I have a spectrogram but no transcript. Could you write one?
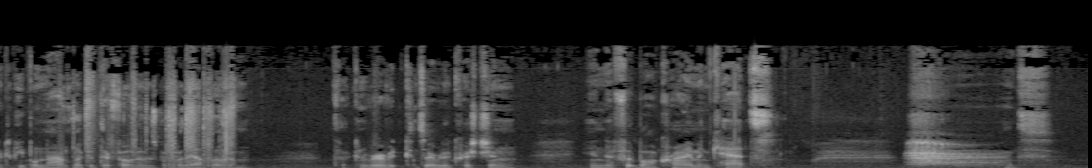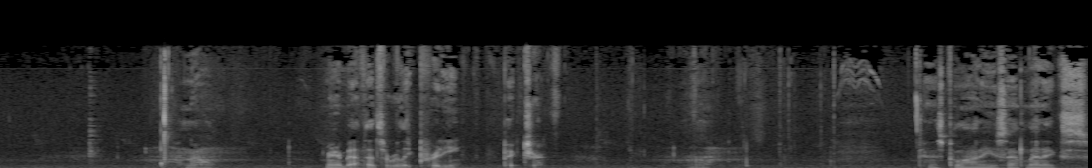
do people not look at their photos before they upload them? So conservative, conservative Christian into football, crime, and cats. It's no, Mary Beth. That's a really pretty picture. Tennis, Pilates, athletics.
